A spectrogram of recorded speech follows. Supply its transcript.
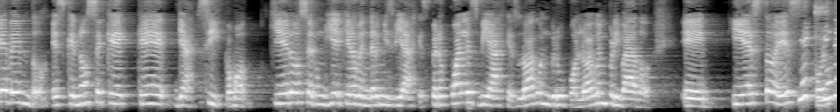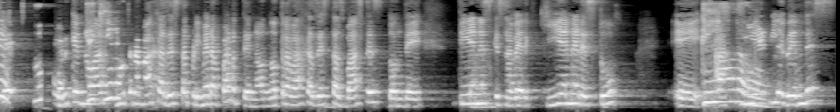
¿qué vendo? Es que no sé qué, qué, ya, sí, como quiero ser un guía y quiero vender mis viajes, pero ¿cuáles viajes? ¿Lo hago en grupo? ¿Lo hago en privado? Eh, y esto es porque, porque no, no, trabajas de esta primera parte, ¿no? No trabajas de estas bases donde tienes que saber quién eres tú, eh, a quién le vendes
